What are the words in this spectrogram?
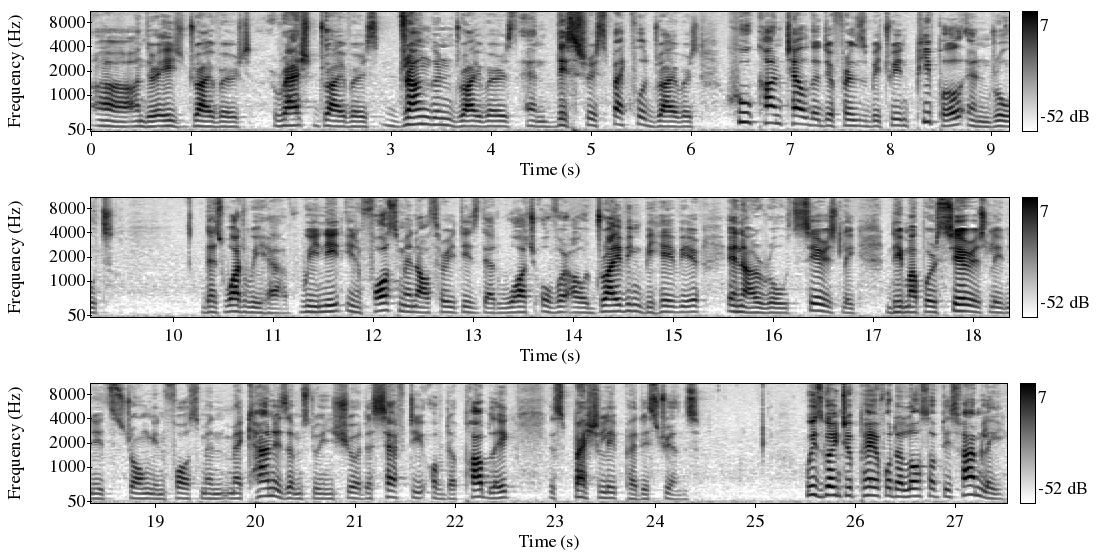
uh, underage drivers, rash drivers, drunken drivers, and disrespectful drivers who can't tell the difference between people and roads that's what we have. We need enforcement authorities that watch over our driving behavior and our roads seriously. Dimapur seriously needs strong enforcement mechanisms to ensure the safety of the public, especially pedestrians. Who is going to pay for the loss of this family?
